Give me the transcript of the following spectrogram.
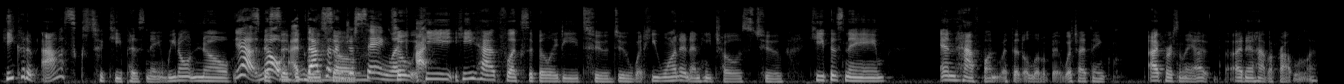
He could have asked to keep his name. We don't know. Yeah, no, that's what I'm So- just saying, like, so I- he he had flexibility to do what he wanted, and he chose to keep his name and have fun with it a little bit, which I think I personally I, I didn't have a problem with.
